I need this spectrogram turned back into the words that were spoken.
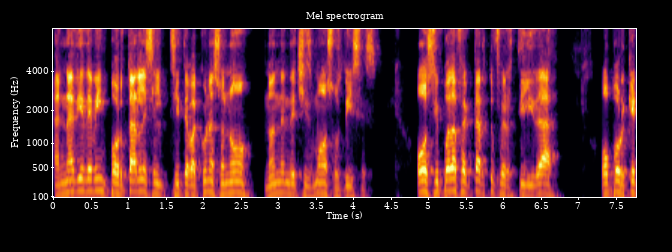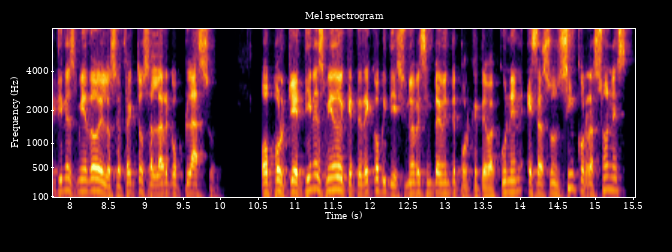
a nadie debe importarle si, si, te vacunas o no, no anden de chismosos, dices, o si puede afectar tu fertilidad, o porque tienes miedo de los efectos a largo plazo, o porque tienes miedo de que te dé COVID-19 simplemente porque te vacunen, esas son cinco razones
